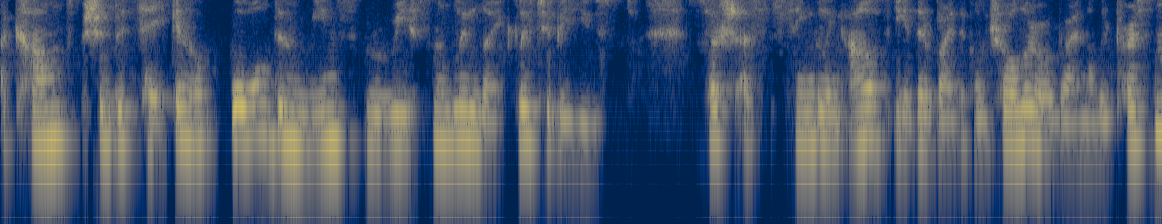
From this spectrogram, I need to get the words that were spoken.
account should be taken of all the means reasonably likely to be used, such as singling out either by the controller or by another person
